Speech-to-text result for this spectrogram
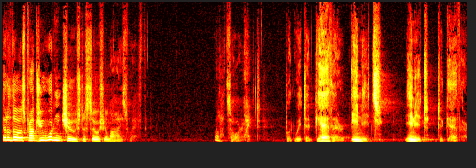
There are those perhaps you wouldn't choose to socialize with. Well, that's all right. But we're together in it, in it together.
